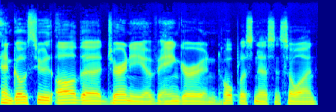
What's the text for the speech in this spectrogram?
and goes through all the journey of anger and hopelessness and so on.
